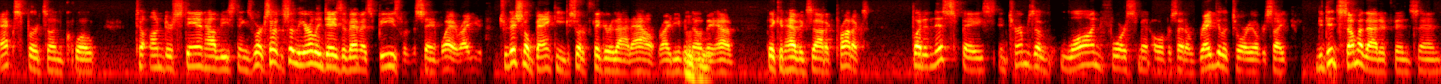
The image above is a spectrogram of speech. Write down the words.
experts unquote to understand how these things work. So, so the early days of MSBs were the same way, right? You, traditional banking, you sort of figure that out, right? Even mm-hmm. though they have, they can have exotic products. But in this space, in terms of law enforcement oversight or regulatory oversight, you did some of that at FinCEN.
